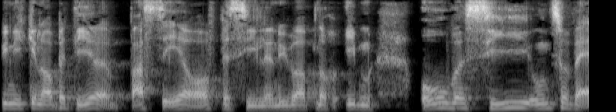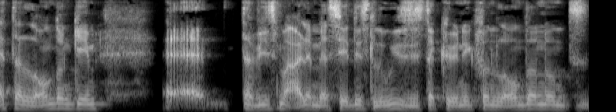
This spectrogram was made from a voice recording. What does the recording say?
bin ich genau bei dir, passt eher auf bei Seelen, überhaupt noch eben Oversea und so weiter, London Game. Äh, da wissen wir alle, Mercedes Lewis ist der König von London und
